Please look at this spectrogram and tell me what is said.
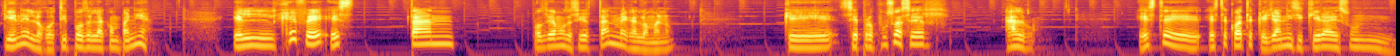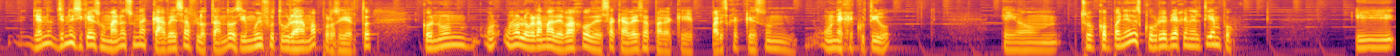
tiene el logotipo de la compañía. El jefe es tan, podríamos decir, tan megalómano, que se propuso hacer algo. Este, este cuate que ya ni siquiera es un, ya, ya ni siquiera es humano, es una cabeza flotando, así muy Futurama, por cierto, con un, holograma debajo de esa cabeza para que parezca que es un, ejecutivo. Eh, um, su compañía descubrió el viaje en el tiempo. Y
